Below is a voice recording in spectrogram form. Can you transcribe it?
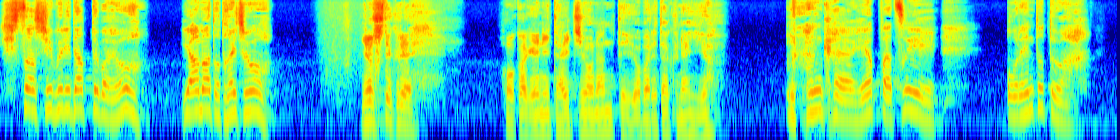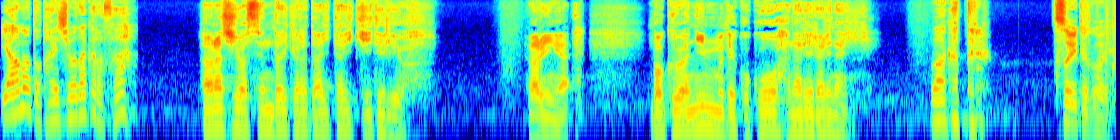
久しぶりだってばよ。ヤマト隊長。よしてくれ。ほかげに隊長なんて呼ばれたくないよ。なんかやっぱつい俺にとってはヤマト隊長だからさ。話は先代から大体聞いてるよ。悪いが僕は任務でここを離れられない。分かってる。ついてこい。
